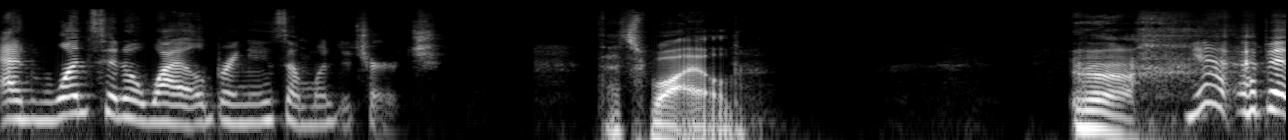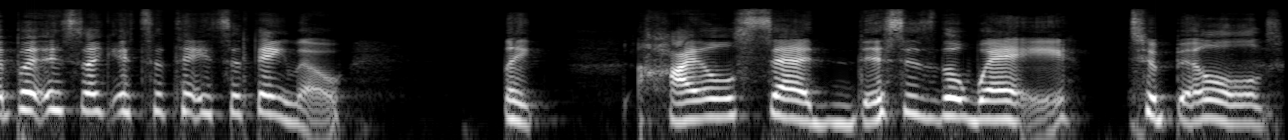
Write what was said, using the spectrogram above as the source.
and once in a while bringing someone to church. That's wild. Ugh. Yeah, but but it's like it's a th- it's a thing though. Like Hyles said, this is the way to build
